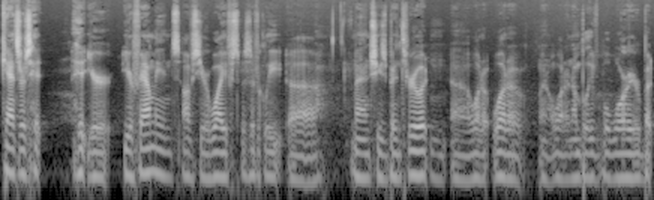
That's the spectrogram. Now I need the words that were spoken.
cancer's hit hit your your family and obviously your wife specifically. Uh, man, she's been through it, and uh, what a, what a you know, what an unbelievable warrior. But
